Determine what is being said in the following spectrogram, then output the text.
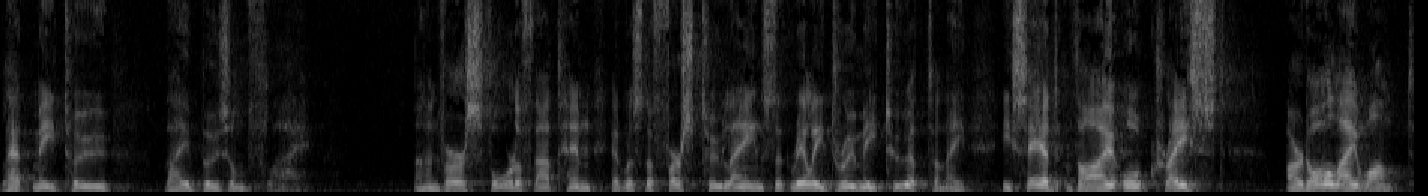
let me to thy bosom fly. And in verse 4 of that hymn, it was the first two lines that really drew me to it tonight. He said, Thou, O Christ, art all I want.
